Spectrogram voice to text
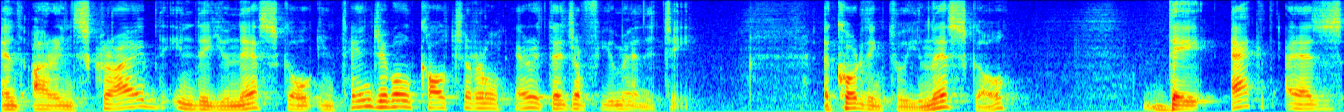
and are inscribed in the UNESCO Intangible Cultural Heritage of Humanity. According to UNESCO, they act as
